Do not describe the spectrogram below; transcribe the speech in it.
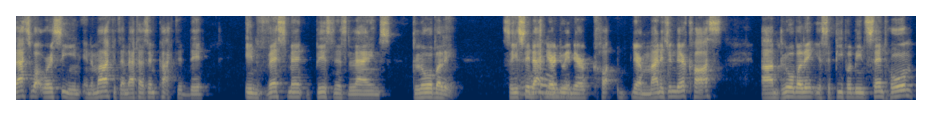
That's what we're seeing in the market, and that has impacted the investment business lines globally. So you see that they're doing their they're managing their costs um, globally. You see people being sent home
